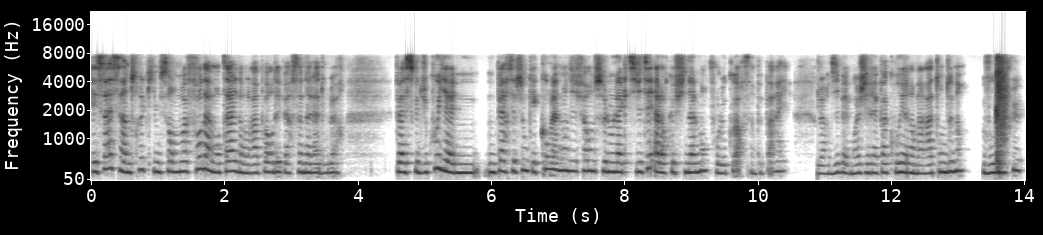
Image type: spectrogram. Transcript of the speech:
Et ça, c'est un truc qui me semble moi fondamental dans le rapport des personnes à la douleur. Parce que du coup, il y a une perception qui est complètement différente selon l'activité, alors que finalement, pour le corps, c'est un peu pareil. Je leur dis, ben, moi, j'irai pas courir un marathon demain, vous non plus.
